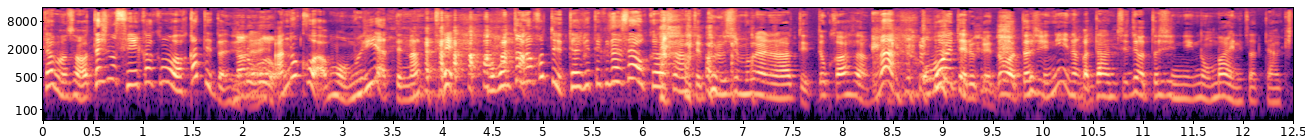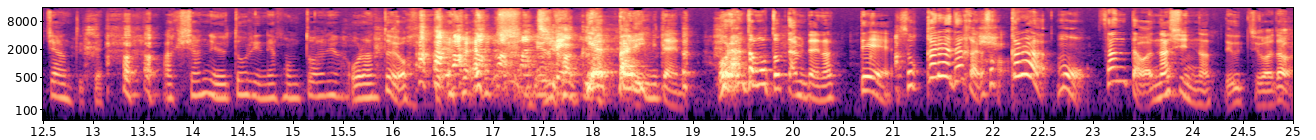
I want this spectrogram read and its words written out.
多分その私の性格も分かってたんじゃない？あの子はもう無理やってなって。もう本当のこと言ってあげてくださいお母さんって。苦しむぐらいならって言ってお母さんが 覚えてるけど私になんか団地で私にの前に立って「あきちゃん」って言って「あきちゃんの言う通りね本当はねおらんとよ」って。言って「やっぱり」みたいな「おらんと思っとった」みたいになってそっからだからそっからもうサンタはなしになってうちは。だか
